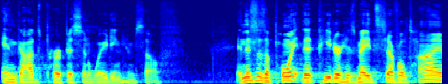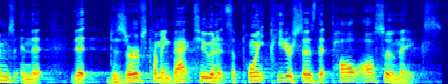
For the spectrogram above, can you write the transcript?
in God's purpose in waiting himself. And this is a point that Peter has made several times and that, that deserves coming back to. And it's a point Peter says that Paul also makes.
